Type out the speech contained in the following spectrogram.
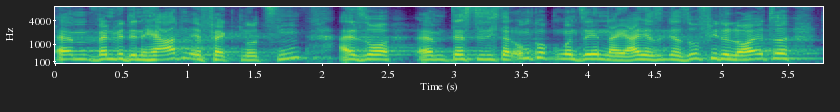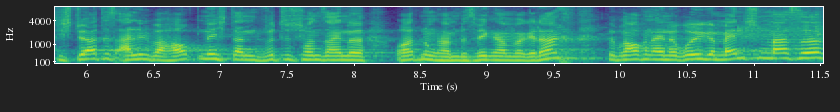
ähm, wenn wir den Herdeneffekt nutzen. Also, ähm, dass die sich dann umgucken und sehen, na ja, hier sind ja so viele Leute, die stört es alle überhaupt nicht, dann wird es schon seine Ordnung haben. Deswegen haben wir gedacht, wir brauchen eine ruhige Menschenmasse.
